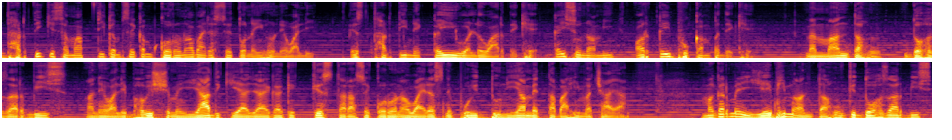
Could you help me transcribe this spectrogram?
धरती की समाप्ति कम से कम कोरोना वायरस से तो नहीं होने वाली। इस धरती ने कई वर्ल्ड वार देखे, कई सुनामी और कई भूकंप देखे। मैं मानता हूँ 2020 आने वाले भविष्य में याद किया जाएगा कि किस तरह से कोरोना वायरस ने पूरी दुनिया में तबाही मचाया। मगर मैं ये भी मानता हूँ कि 2020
